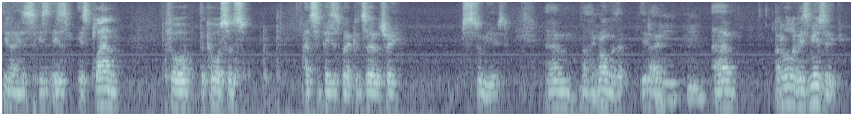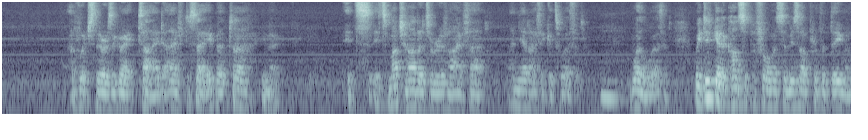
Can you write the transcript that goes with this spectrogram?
you know, his, his, his, his plan for the courses at St Petersburg Conservatory, still used. Um, nothing wrong with it, you know. Mm, mm. Um, but all of his music, of which there is a great tide, I have to say, but uh, you know, it's it's much harder to revive that, and yet I think it's worth it, Mm. well worth it. We did get a concert performance of his opera The Demon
